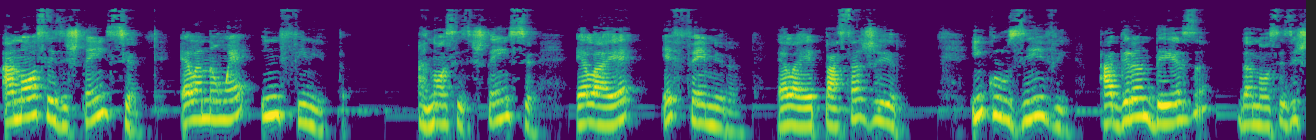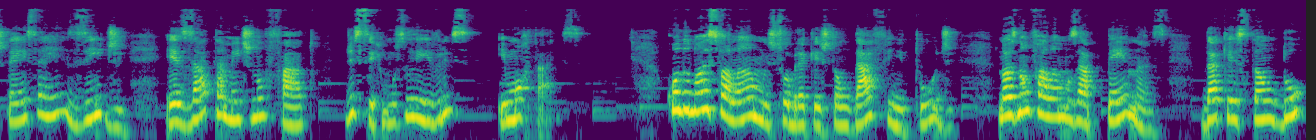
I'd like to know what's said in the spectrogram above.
A nossa existência, ela não é infinita. A nossa existência, ela é efêmera, ela é passageira. Inclusive, a grandeza da nossa existência reside exatamente no fato de sermos livres e mortais. Quando nós falamos sobre a questão da finitude, nós não falamos apenas da questão do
